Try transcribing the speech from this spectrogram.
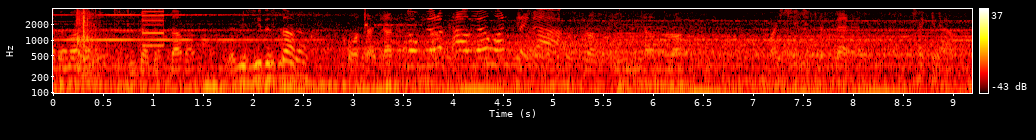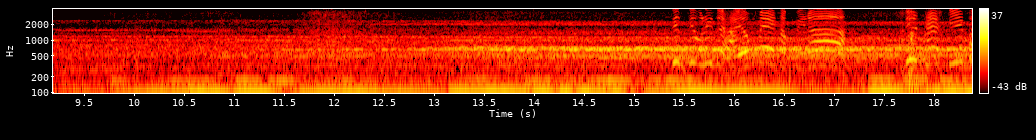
got the money? You got the stuff? Let me see the stuff. Of course I got it. 仲有得靠样揾食啊！ Drug king without drugs. My shit is the best. Check it out. 知唔知我呢对鞋有咩特别啊？专踢屎忽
